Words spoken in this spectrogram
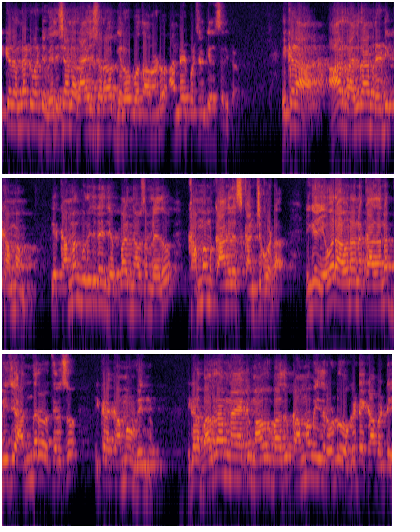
ఇక్కడ ఉన్నటువంటి వెలిశాల రాజేశ్వరరావు గెలవబోతా ఉన్నాడు. హండ్రెడ్ పర్సెంట్ గెలుస్తుంది ఇక్కడ. ఇక్కడ ఆర్ రఘురామరెడ్డి ఖమ్మం. ఇక ఖమ్మం గురించి నేను చెప్పాల్సిన అవసరం లేదు. ఖమ్మం కాంగ్రెస్ కంచుకోట. ఇంకా ఎవరు అవనాన కాదన్న బీజే అందరూ తెలుసు. ఇక్కడ ఖమ్మం విన్ను. ఇక్కడ బలరాం నాయక్ మహబూబాదు ఖమ్మం ఇది రెండు ఒకటే కాబట్టి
